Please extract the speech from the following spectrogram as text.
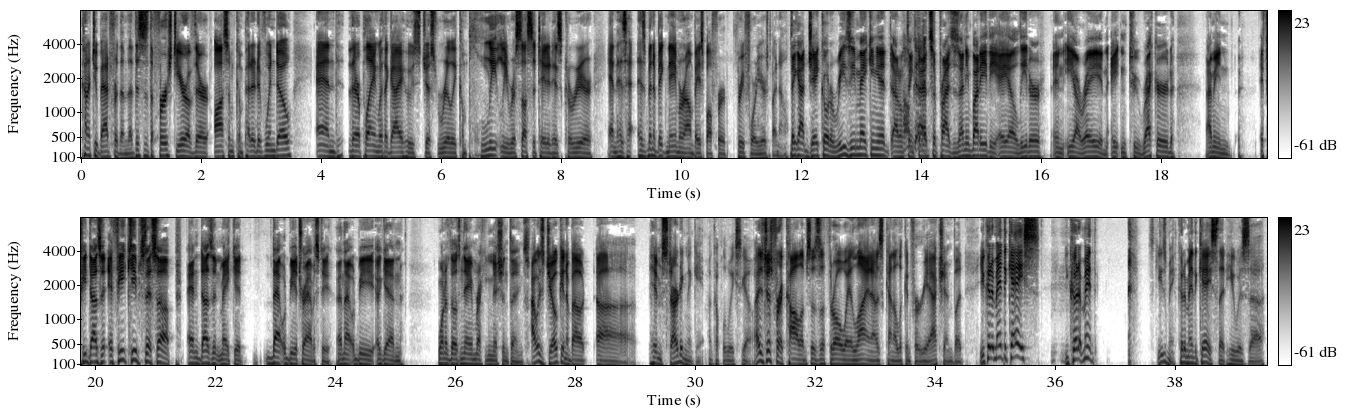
kind of too bad for them that this is the first year of their awesome competitive window. And they're playing with a guy who's just really completely resuscitated his career and has has been a big name around baseball for three, four years by now. They got Jake Odorizzi making it. I don't Oh, think good. that surprises anybody. The AL leader in ERA and eight and two record. I mean, if he doesn't, if he keeps this up and doesn't make it, that would be a travesty, and that would be again one of those name recognition things. I was joking about uh, him starting the game a couple of weeks ago. I was just for a column, so it was a throwaway line. I was kind of looking for a reaction, but you could have made the case. You could have made, excuse me, could have made the case that he was uh,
